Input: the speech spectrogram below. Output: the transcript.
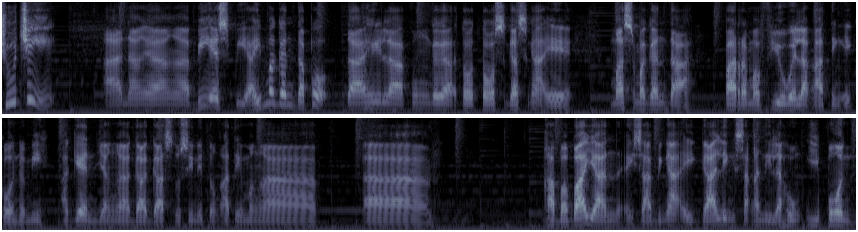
Chuchi uh, ng uh, BSP ay maganda po dahil uh, kung totos gas nga eh mas maganda para ma-fuel ang ating economy. Again, yung uh, gagastusin itong ating mga uh, kababayan ay sabi nga ay galing sa kanilahong ipon,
